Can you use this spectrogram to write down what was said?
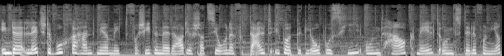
In der letzten Woche haben wir mit verschiedenen Radiostationen verteilt über den Globus hin und her gemeldet und telefoniert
